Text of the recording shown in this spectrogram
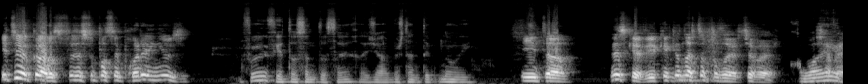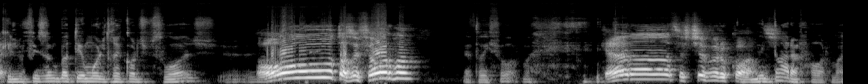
E tu, Carlos, fizeste um passeio porreirinho hoje? Foi, fui até o Santo da Serra, já há bastante tempo não ia. E então? Nem sequer vi, o que é que andaste a fazer? Deixa ver. Bem, Já vê. aquilo fiz um bateu um molho de recordes pessoais. Oh, estás em forma? Eu estou em forma. Caraças, deixa eu ver o quarto. Aumentar a forma.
